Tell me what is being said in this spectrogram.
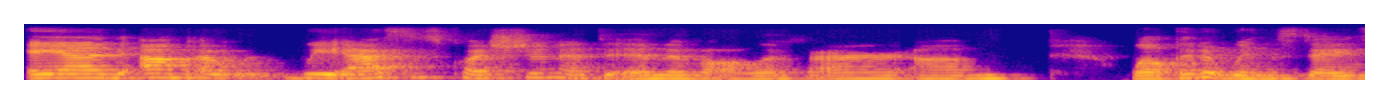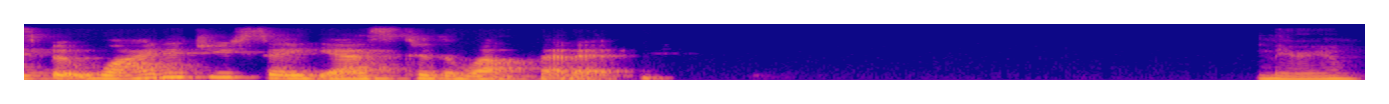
And um, uh, we asked this question at the end of all of our um, Wealth Edit Wednesdays, but why did you say yes to the Wealth Edit? Miriam,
